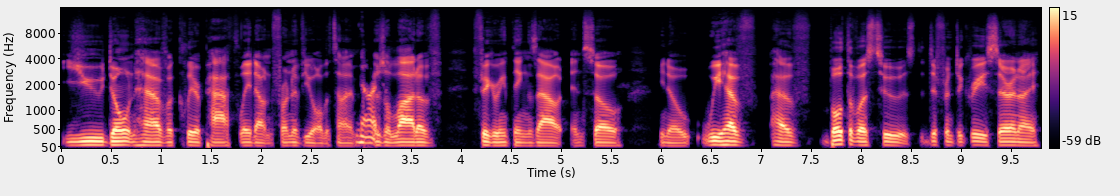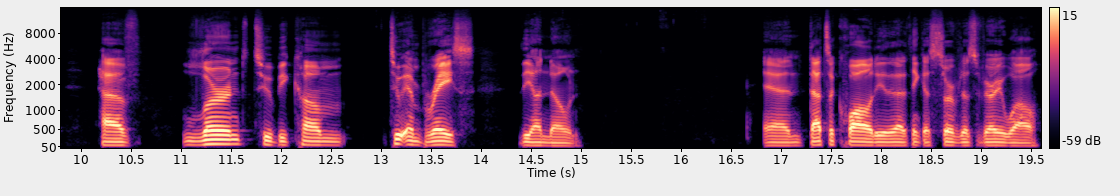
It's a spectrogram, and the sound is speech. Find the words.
you don't have a clear path laid out in front of you all the time. No. There's a lot of figuring things out, and so you know we have have both of us to different degrees. Sarah and I have learned to become to embrace the unknown and that's a quality that I think has served us very well.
